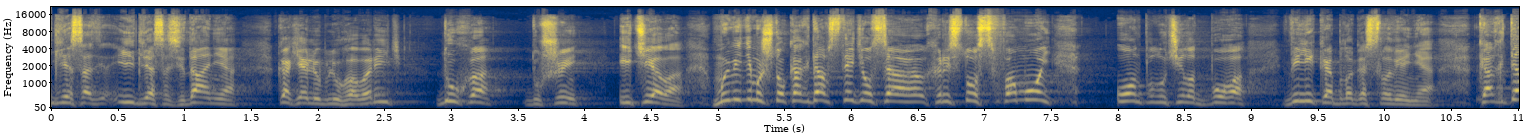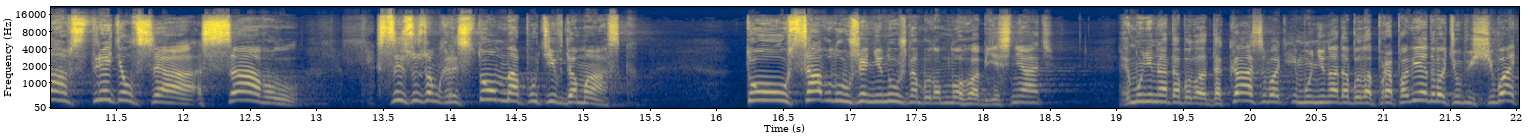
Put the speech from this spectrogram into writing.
для, и для созидания, как я люблю говорить, духа, души и тела. Мы видим, что когда встретился Христос с Фомой, он получил от Бога великое благословение. Когда встретился Савл с Иисусом Христом на пути в Дамаск, то Савлу уже не нужно было много объяснять. Ему не надо было доказывать, ему не надо было проповедовать, увещевать,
